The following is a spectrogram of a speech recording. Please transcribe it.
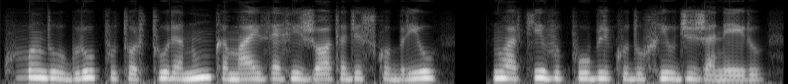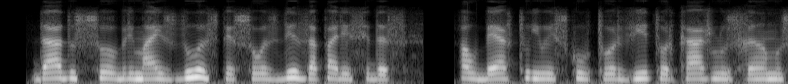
quando o grupo Tortura Nunca Mais RJ descobriu, no Arquivo Público do Rio de Janeiro, dados sobre mais duas pessoas desaparecidas, Alberto e o escultor Vitor Carlos Ramos,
